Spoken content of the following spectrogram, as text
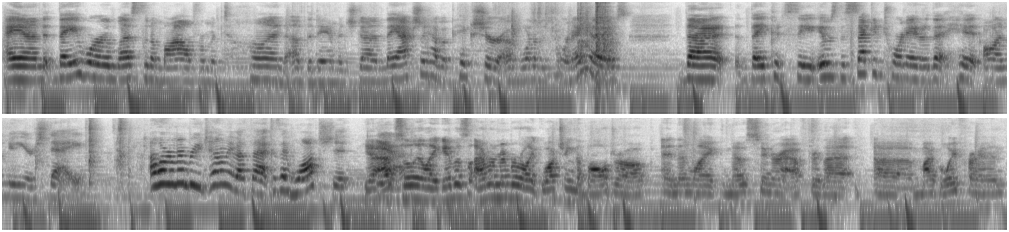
And they were less than a mile from a ton of the damage done. They actually have a picture of one of the tornadoes that they could see. It was the second tornado that hit on New Year's Day. Oh, I remember you telling me about that because I watched it. Yeah, Yeah. absolutely. Like it was. I remember like watching the ball drop, and then like no sooner after that, uh, my boyfriend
